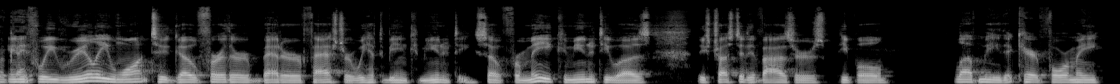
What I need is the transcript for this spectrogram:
Okay. And if we really want to go further, better, faster, we have to be in community. So for me, community was these trusted advisors, people love me that cared for me,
